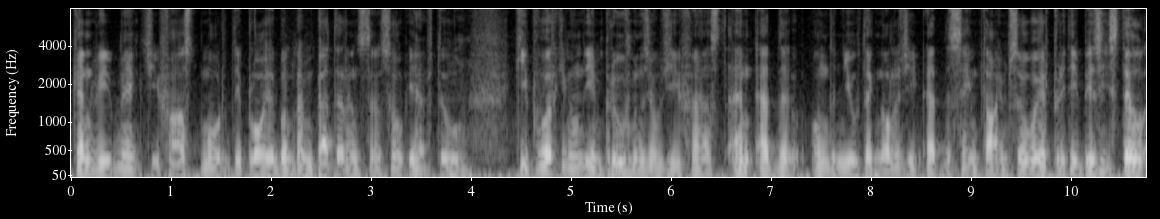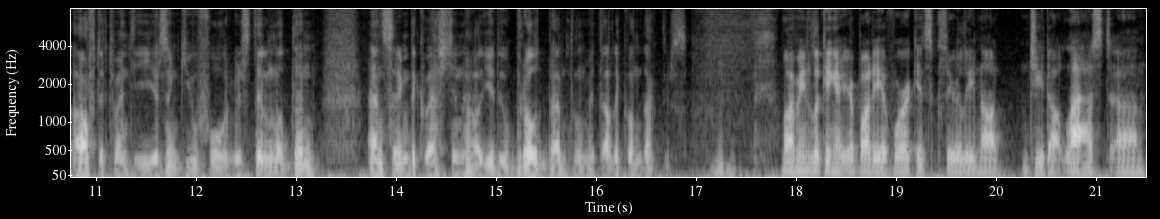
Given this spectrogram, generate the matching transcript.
can we make G.fast more deployable and better and so, so we have to mm -hmm. Keep working on the improvements of G.fast and at the on the new technology at the same time. So we're pretty busy still after 20 years in Q4. We're still not done answering the question how do you do broadband on metallic conductors. Mm -hmm. Well, I mean, looking at your body of work, it's clearly not G.last. Um,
